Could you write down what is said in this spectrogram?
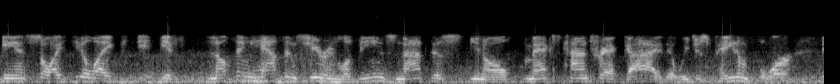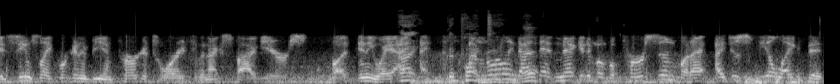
And so I feel like if nothing happens here and LaVine's not this, you know, max contract guy that we just paid him for, it seems like we're going to be in purgatory for the next five years. But anyway, right. I, Good point, I'm really not that negative of a person, but I, I just feel like that,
